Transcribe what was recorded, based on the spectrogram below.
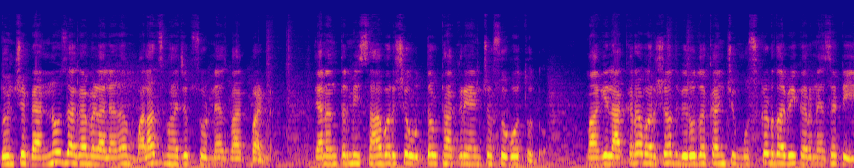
दोनशे ब्याण्णव जागा मिळाल्यानं मलाच भाजप सोडण्यास भाग पाडलं. त्यानंतर मी सहा वर्ष उद्धव ठाकरे यांच्यासोबत होतो. मागील अकरा वर्षात विरोधकांची मुस्कटदाबी करण्यासाठी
